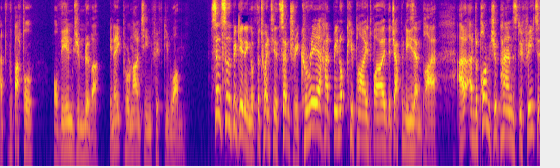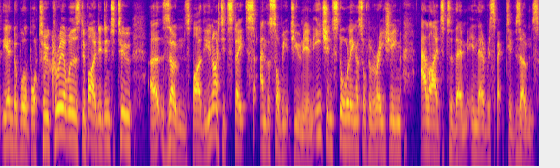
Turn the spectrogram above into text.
at the Battle of the Imjin River in April 1951. Since the beginning of the 20th century, Korea had been occupied by the Japanese Empire. Uh, and upon Japan's defeat at the end of World War II, Korea was divided into two uh, zones by the United States and the Soviet Union, each installing a sort of regime allied to them in their respective zones.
